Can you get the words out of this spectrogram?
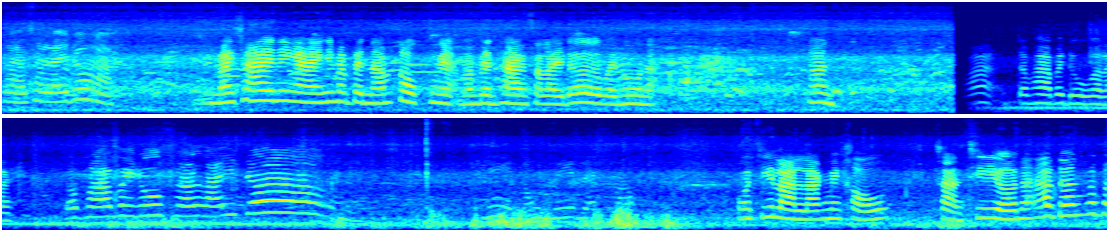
ไหนสไลเดอร์อะไม่ใช่นี่ไงที่มันเป็นน้ำตกเนี่ย มันเป็นทางสไลเดอร์ไปนู่นน่ะนั่นว่าจะพาไปดูอะไรเราพาไปดูสไลเดอร์นี่ตรงนี้เลยครับ ว่าที่ลานรักนี่เขาสถานที่เยอะนะอ้าวเดินเข้าไป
